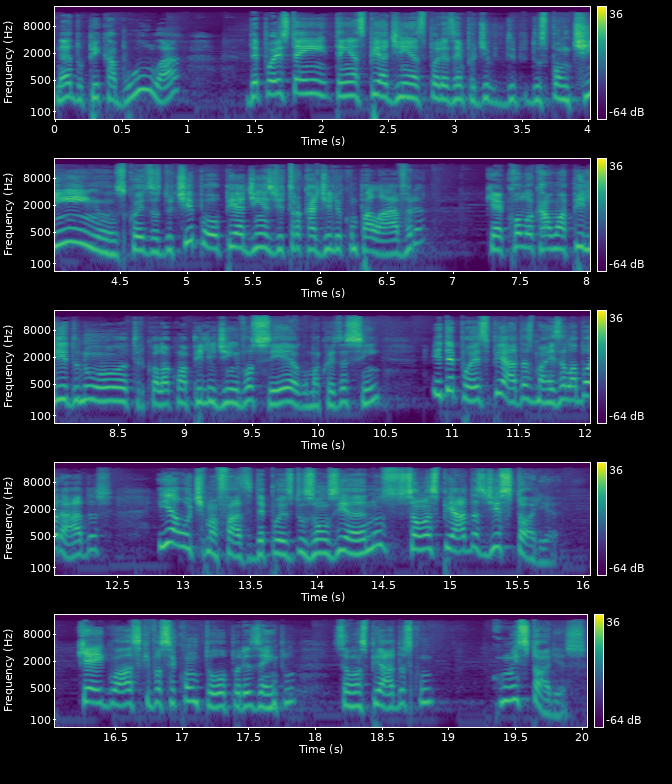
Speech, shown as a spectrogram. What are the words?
né? Do picabu lá. Depois tem, tem as piadinhas, por exemplo, de- de- dos pontinhos, coisas do tipo, ou piadinhas de trocadilho com palavra, que é colocar um apelido no outro, coloca um apelidinho em você, alguma coisa assim. E depois piadas mais elaboradas. E a última fase, depois dos 11 anos, são as piadas de história. Que é igual as que você contou, por exemplo. São as piadas com, com histórias,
